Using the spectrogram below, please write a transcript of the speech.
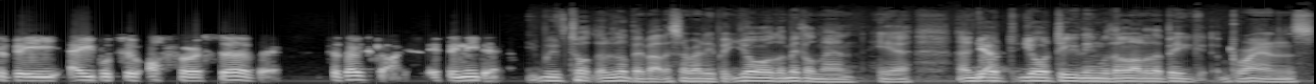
to be able to offer a service to those guys if they need it. We've talked a little bit about this already, but you're the middleman here, and you're you're dealing with a lot of the big brands.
